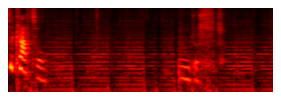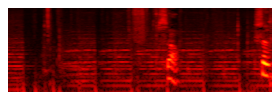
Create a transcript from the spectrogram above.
the cattle. I'm just so it says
